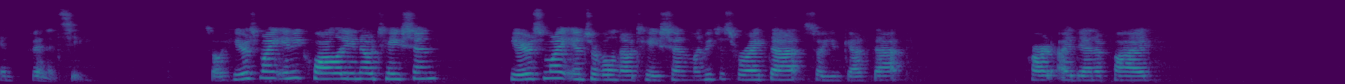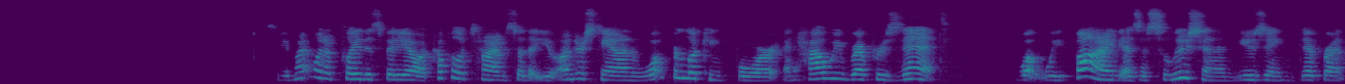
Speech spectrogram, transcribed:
infinity. So here's my inequality notation. Here's my interval notation. Let me just write that so you've got that part identified. You might want to play this video a couple of times so that you understand what we're looking for and how we represent what we find as a solution using different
